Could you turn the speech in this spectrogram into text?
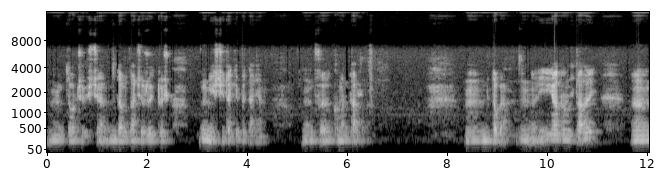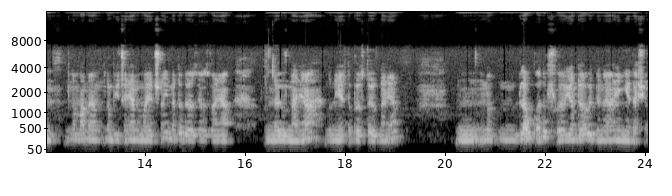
mm, to oczywiście dam znać, jeżeli ktoś umieści takie pytanie mm, w komentarzu. Mm, Dobra, Mm, jadąc dalej, ym, no mamy obliczenia numeryczne i metody rozwiązywania mm, równania, bo nie jest to proste równanie. Mm, No, mm, dla układów jądrowych generalnie nie da się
